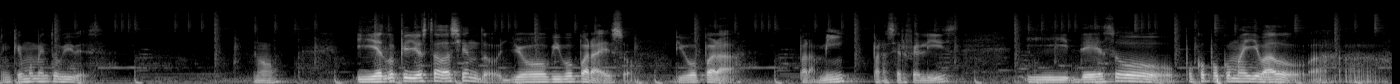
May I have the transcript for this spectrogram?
¿En qué momento vives? No. Y es lo que yo he estado haciendo. Yo vivo para eso. Vivo para para mí, para ser feliz. Y de eso poco a poco me ha llevado a,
